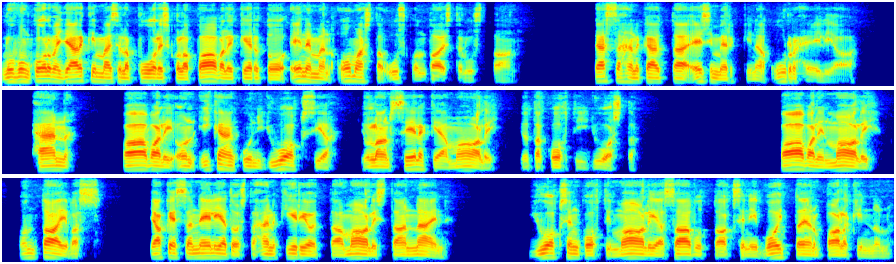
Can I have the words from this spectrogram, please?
Luvun kolme jälkimmäisellä puoliskolla Paavali kertoo enemmän omasta uskon taistelustaan. Tässä hän käyttää esimerkkinä urheilijaa. Hän, Paavali, on ikään kuin juoksija, jolla on selkeä maali, jota kohti juosta. Paavalin maali on taivas. Jakessa 14 hän kirjoittaa maalistaan näin. Juoksen kohti maalia saavuttaakseni voittajan palkinnon,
